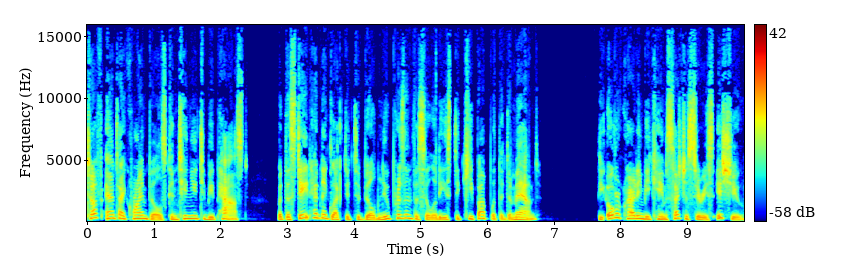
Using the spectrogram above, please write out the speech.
Tough anti crime bills continued to be passed, but the state had neglected to build new prison facilities to keep up with the demand. The overcrowding became such a serious issue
